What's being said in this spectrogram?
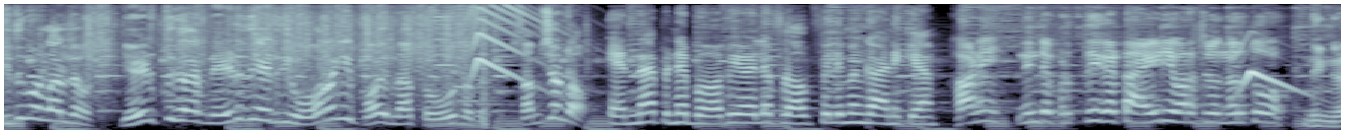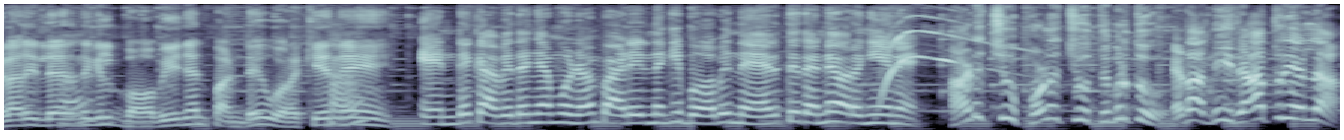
ഇത് കൊള്ളാലോ. എഴുത്തുകാരൻ എഴുതി എഴുതി ഉറങ്ങിപ്പോയെന്നാ തോന്നുന്നത്. സംശയമുണ്ടോ? എന്നാ പിന്നെ ബോബി വല്ല ഫ്ലോപ്പ് ഫിലിമും കാണിക്കാം. ഹണി നിന്റെ വൃത്തികെട്ട ഐഡിയ പറച്ചിൽ നിർത്തോ നിങ്ങളറിയില്ലായിരുന്നെങ്കിൽ ബോബിയെ ഞാൻ പണ്ടേ ഉറക്കിയെന്നേ. എന്റെ കവിത ഞാൻ മുഴുവൻ പാടിയിരുന്നെങ്കിൽ ബോബി നേരത്തെ തന്നെ ഉറങ്ങിയേനെ. അടിച്ചു പൊളിച്ചു തിമിർത്തു. എടാ നീ രാത്രിയല്ല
